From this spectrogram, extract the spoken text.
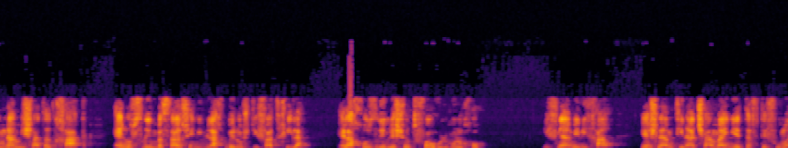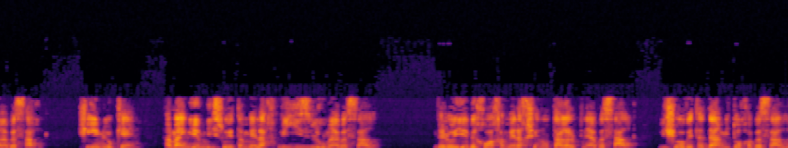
אמנם בשעת הדחק אין אוסרים בשר שנמלח בלא שטיפה תחילה, אלא חוזרים לשוטפו ולמולכו. לפני המליחה יש להמתין עד שהמים יטפטפו מהבשר, שאם לא כן, המים ימיסו את המלח ויזלו מהבשר, ולא יהיה בכוח המלח שנותר על פני הבשר לשאוב את הדם מתוך הבשר,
